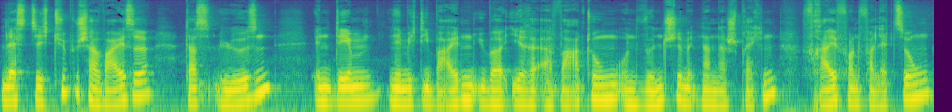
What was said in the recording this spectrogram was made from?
lässt sich typischerweise das lösen, indem nämlich die beiden über ihre Erwartungen und Wünsche miteinander sprechen, frei von Verletzungen,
